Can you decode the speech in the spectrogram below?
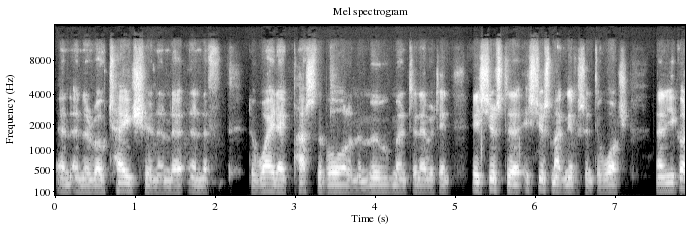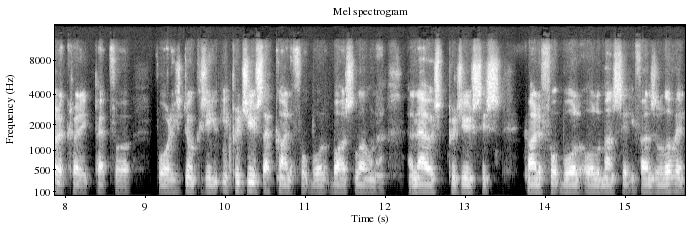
and, and the rotation and the, and the, the way they pass the ball and the movement and everything. It's just uh, it's just magnificent to watch. And you've got to credit Pep for, for what he's done because he, he produced that kind of football at Barcelona and now he's produced this kind of football that all the Man City fans are loving.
